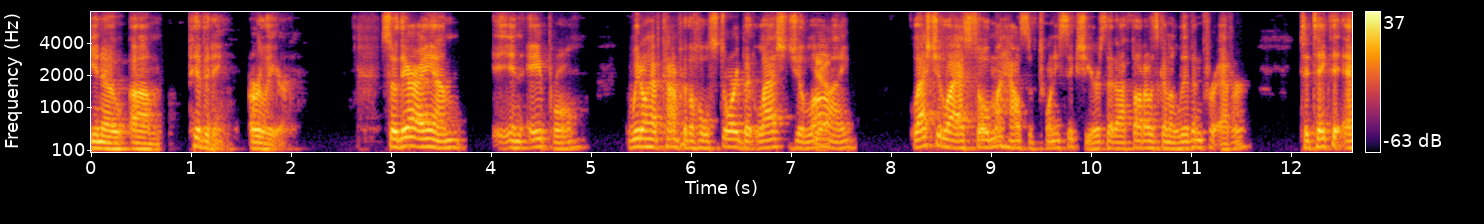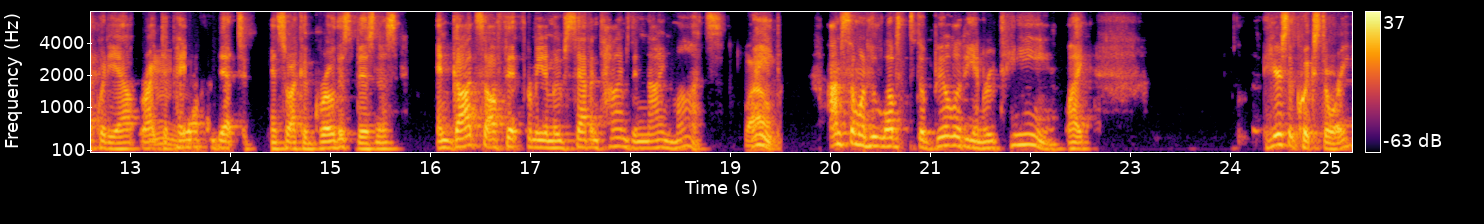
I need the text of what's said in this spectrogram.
you know, um, pivoting earlier. So there I am in April. We don't have time for the whole story, but last July, last July, I sold my house of 26 years that I thought I was going to live in forever to take the equity out, right? To Mm. pay off the debt to, and so I could grow this business. And God saw fit for me to move seven times in nine months. Wow. Wait, I'm someone who loves stability and routine. Like here's a quick story,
